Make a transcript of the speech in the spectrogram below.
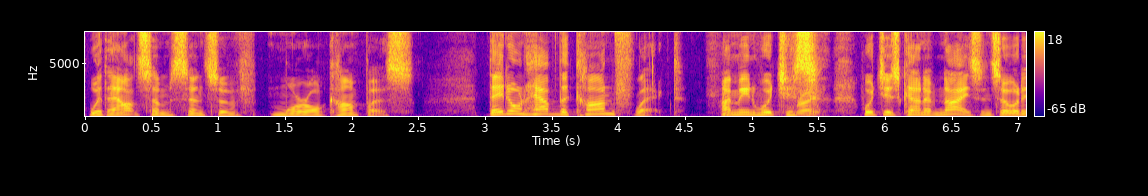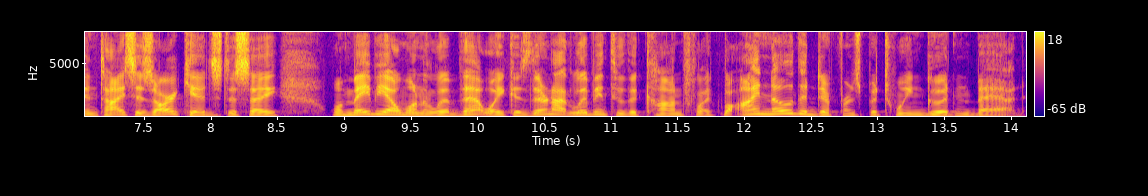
without some sense of moral compass, they don't have the conflict. I mean, which is Right. which is kind of nice, and so it entices our kids to say, "Well, maybe I want to live that way because they're not living through the conflict." Well, I know the difference between good and bad.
